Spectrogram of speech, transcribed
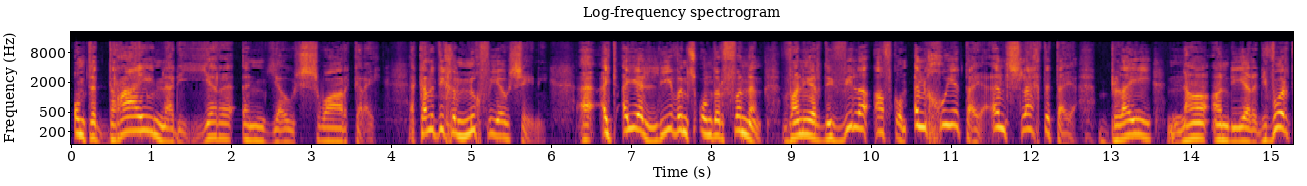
om te draai na die Here in jou swaar kry Ek kan dit nie genoeg vir jou sê nie. Uh, uit eie lewensondervinding, wanneer die wiele afkom in goeie tye, in slegte tye, bly na aan die Here. Die woord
